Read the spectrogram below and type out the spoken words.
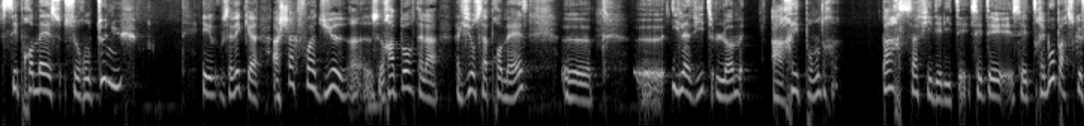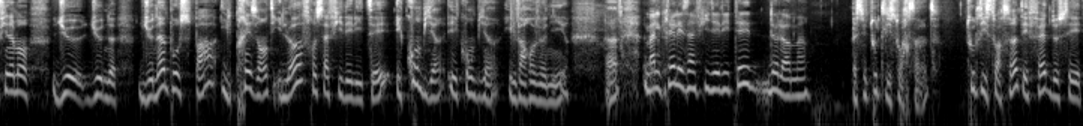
Ses promesses seront tenues. Et vous savez qu'à chaque fois Dieu hein, se rapporte à la, la, question de sa promesse, euh, euh, il invite l'homme à répondre par sa fidélité. C'était c'est très beau parce que finalement Dieu Dieu ne Dieu n'impose pas, il présente, il offre sa fidélité et combien et combien il va revenir hein. malgré les infidélités de l'homme. Ben, c'est toute l'histoire sainte toute l'histoire sainte est faite de ces,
